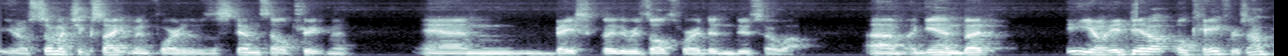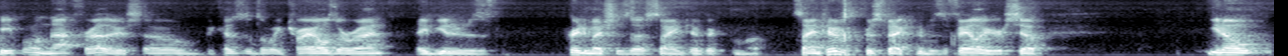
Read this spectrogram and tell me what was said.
you know so much excitement for it. It was a stem cell treatment and basically the results were it didn't do so well. Um, again, but you know it did okay for some people and not for others. So because of the way trials are run, they viewed it as pretty much as a scientific from a scientific perspective as a failure. So you know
